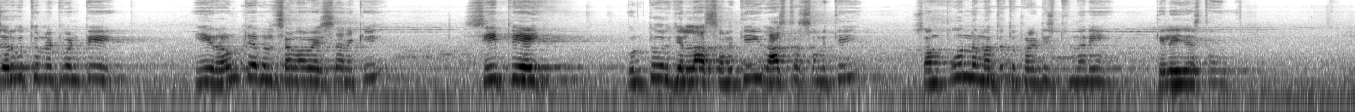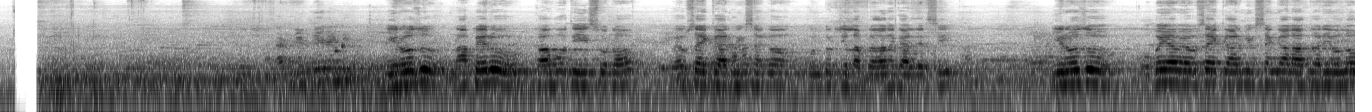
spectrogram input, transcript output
జరుగుతున్నటువంటి ఈ రౌండ్ టేబుల్ సమావేశానికి సిపిఐ గుంటూరు జిల్లా సమితి రాష్ట్ర సమితి సంపూర్ణ మద్దతు ప్రకటిస్తుందని తెలియజేస్తాం ఈరోజు నా పేరు కాబోతి ఈశ్వరరావు వ్యవసాయ కార్మిక సంఘం గుంటూరు జిల్లా ప్రధాన కార్యదర్శి. ఈరోజు ఉభయ వ్యవసాయ కార్మిక సంఘాల ఆధ్వర్యంలో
